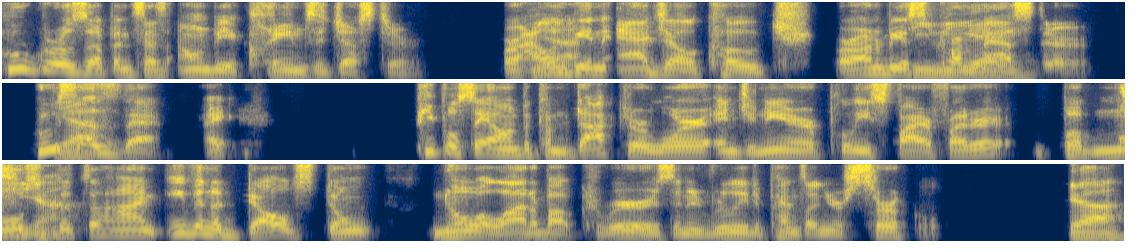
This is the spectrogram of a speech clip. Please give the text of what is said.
who grows up and says, I want to be a claims adjuster or I yeah. want to be an agile coach or I want to be a DBA. scrum master. Who yeah. says that? Right people say I want to become doctor, lawyer, engineer, police, firefighter, but most yeah. of the time, even adults don't know a lot about careers and it really depends on your circle. Yeah.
